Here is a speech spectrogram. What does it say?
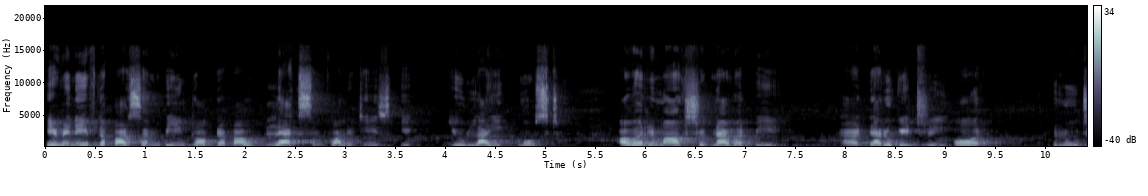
Even if the person being talked about lacks some qualities you like most. Our remarks should never be uh, derogatory or rude.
